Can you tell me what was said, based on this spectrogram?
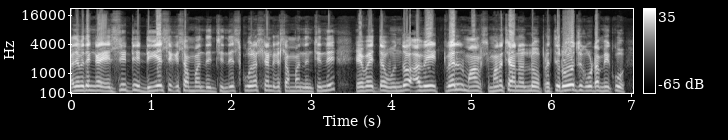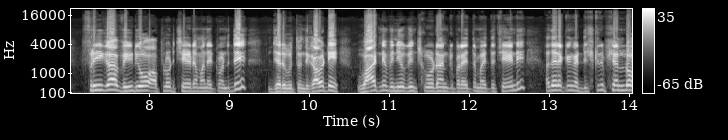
అదేవిధంగా ఎస్జిటి డిఎస్సికి సంబంధించింది స్కూల్ అసిస్టెంట్కి సంబంధించింది ఏవైతే ఉందో అవి ట్వెల్వ్ మార్క్స్ మన ఛానల్లో ప్రతిరోజు కూడా మీకు ఫ్రీగా వీడియో అప్లోడ్ చేయడం అనేటువంటిది జరుగుతుంది. కాబట్టి వాటిని వినియోగించుకోవడానికి ప్రయత్నం అయితే చేయండి. అదే రకంగా డిస్క్రిప్షన్లో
